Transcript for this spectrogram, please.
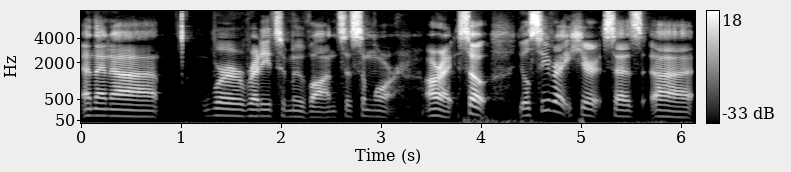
and then uh, we're ready to move on to some more. All right, so you'll see right here it says uh,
